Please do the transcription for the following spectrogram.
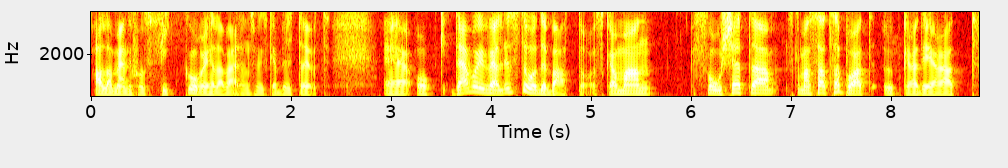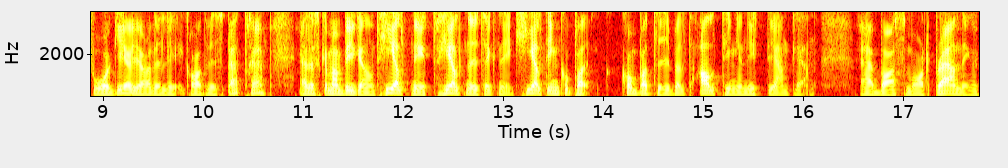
alla människors fickor i hela världen som vi ska byta ut. Eh, och där var ju väldigt stor debatt då. Ska man fortsätta, ska man satsa på att uppgradera 2G och göra det gradvis bättre? Eller ska man bygga något helt nytt, helt ny teknik, helt inkompatibelt, allting är nytt egentligen. Eh, bara smart branding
